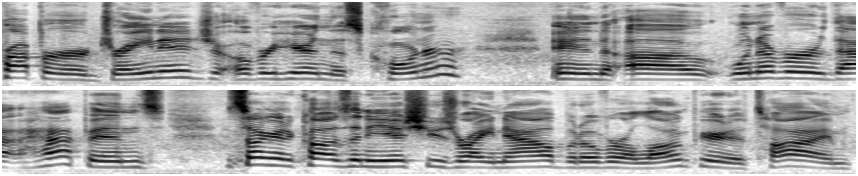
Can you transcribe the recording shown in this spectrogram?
proper drainage over here in this corner. And uh, whenever that happens it's not going to cause any issues right now but over a long period of time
